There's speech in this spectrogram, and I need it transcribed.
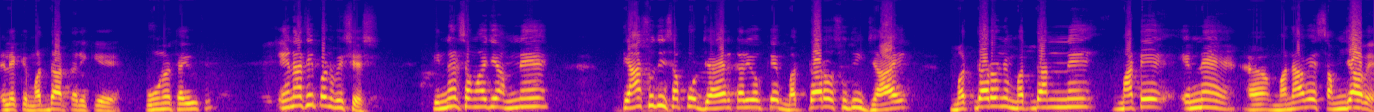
એટલે કે મતદાર તરીકે પૂર્ણ થયું છે. એનાથી પણ વિશેષ. કિન્નર સમાજે અમને ત્યાં સુધી સપોર્ટ જાહેર કર્યો કે મતદારો સુધી જાય, મતદારોને મતદાનને માટે એમને મનાવે, સમજાવે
